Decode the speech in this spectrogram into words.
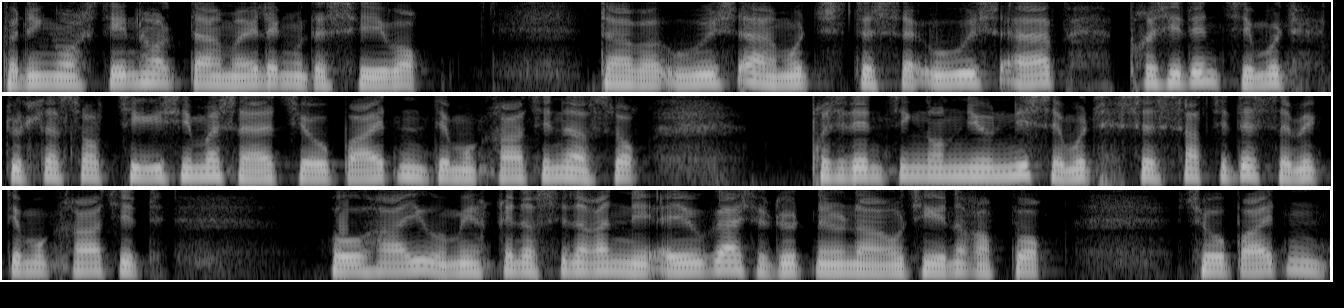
панингорстинхол таамаилангу тассиивоқ таава USA мут тасса USA præsidentимут туллассортигисимасаат Joe Biden демократинерсоқ præsidentiнгорниунниссамут сассартитассамик демократит Ohio ми qinерсинеранни аюгаасутут налунаарутигинеқарпоқ Joe Biden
